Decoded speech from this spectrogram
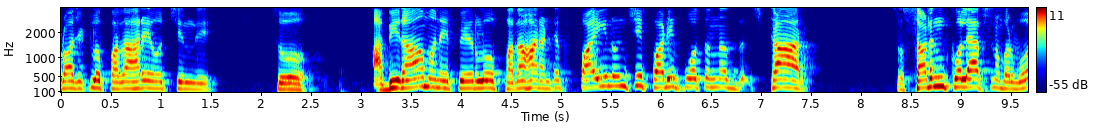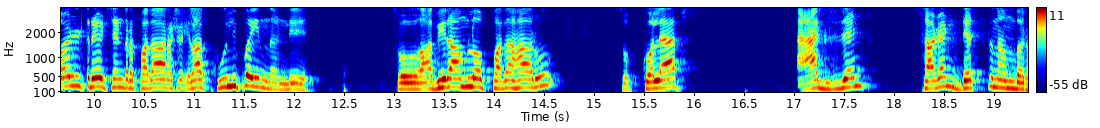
ప్రాజెక్టులో పదహారే వచ్చింది. సో అభిరామ్ అనే పేరులో పదహారు అంటే పైనుంచి పడిపోతున్న star. So sudden collapse number World Trade Center పదహారు లక్షలు ఇలా కూలిపోయిందండి. సో అభిరామ్లో పదహారు so collapse accident sudden death number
